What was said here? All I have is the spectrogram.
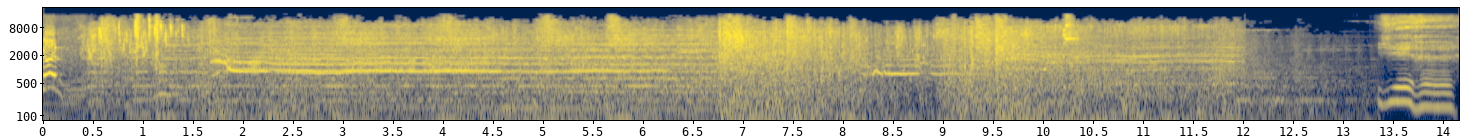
एक्शन ये है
